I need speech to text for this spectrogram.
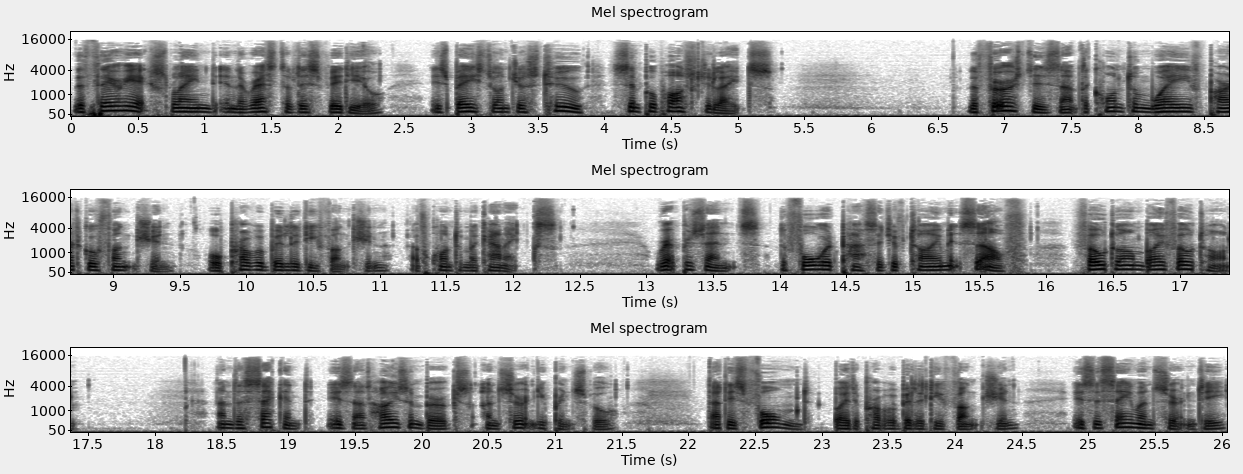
The theory explained in the rest of this video is based on just two simple postulates. The first is that the quantum wave particle function, or probability function, of quantum mechanics represents the forward passage of time itself, photon by photon. And the second is that Heisenberg's uncertainty principle that is formed by the probability function is the same uncertainty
